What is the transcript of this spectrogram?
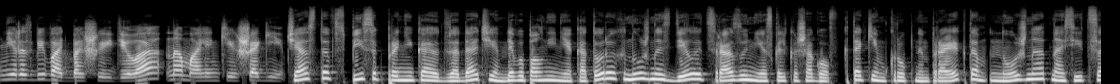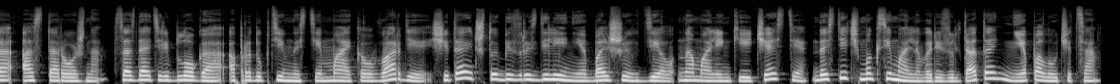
не разбивать большие дела на маленькие шаги. Часто в список проникают задачи, для выполнения которых нужно сделать сразу несколько шагов. К таким крупным проектам нужно относиться осторожно. Создатель блога о продуктивности Майкл Варди считает, что без разделения больших дел на маленькие части достичь максимального результата не получится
